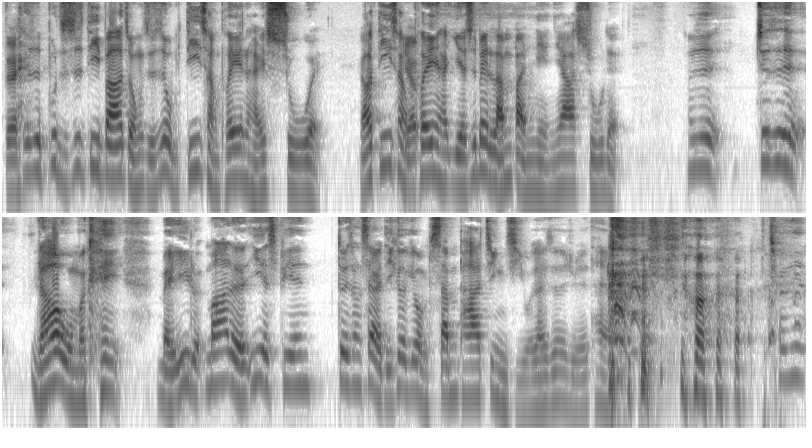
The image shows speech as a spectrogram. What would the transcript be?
对，就是不只是第八种子，是我们第一场 play in 还输诶。然后第一场 play in 还也是被篮板碾压输的，就是就是，然后我们可以每一轮，妈的，ESPN 对上塞尔迪克给我们三趴晋级，我才真的觉得太 就是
